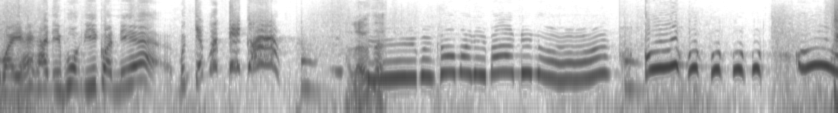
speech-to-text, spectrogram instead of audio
ไว้ให้ทันไอ้พวกนี้ก่อนเนี้ยมึงเก็บมันติดก่อน Hello เอ้ยมึงเข้ามาในบ้านได้เหรอโอ้โหโอ้โห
